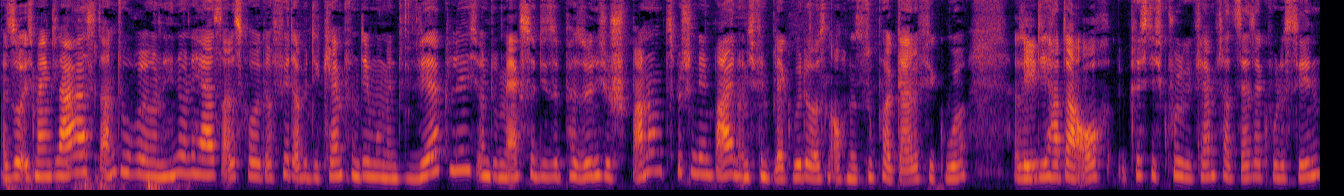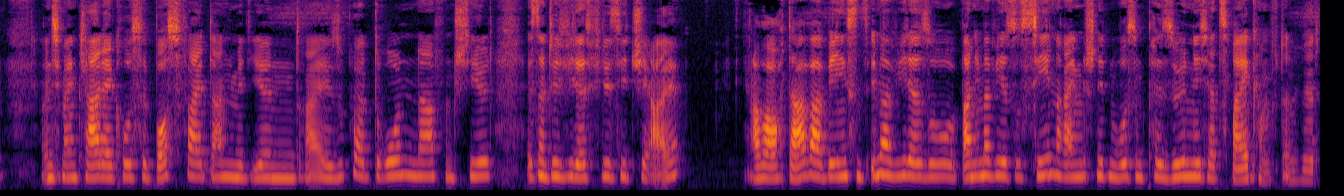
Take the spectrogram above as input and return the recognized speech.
Also ich meine, klar, Stunt-Double und hin und her ist alles choreografiert, aber die kämpfen in dem Moment wirklich und du merkst so diese persönliche Spannung zwischen den beiden und ich finde Black Widow ist auch eine super geile Figur. Also Okay. die hat da auch richtig cool gekämpft, hat sehr, sehr coole Szenen. Und ich meine, klar, der große Bossfight dann mit ihren drei Superdrohnen da von S.H.I.E.L.D. ist natürlich wieder viel CGI. Aber auch da war wenigstens immer wieder so, waren immer wieder so Szenen reingeschnitten, wo es ein persönlicher Zweikampf dann wird,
